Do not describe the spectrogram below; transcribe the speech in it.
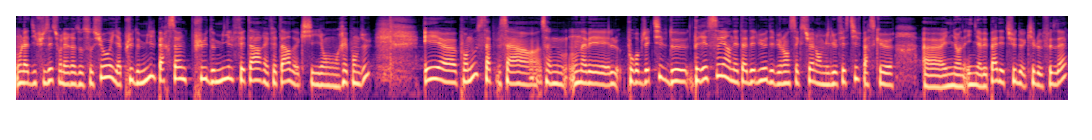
On l'a diffusée sur les réseaux sociaux. Il y a plus de 1000 personnes, plus de 1000 fêtards et fêtardes qui ont répondu. Et euh, pour nous, ça, ça, ça, on avait pour objectif de dresser un état des lieux des violences sexuelles en milieu festif parce que euh, il n'y avait pas d'études qui le faisaient.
